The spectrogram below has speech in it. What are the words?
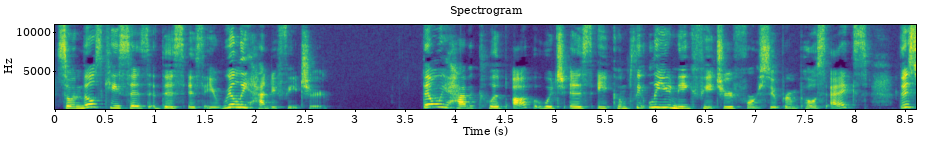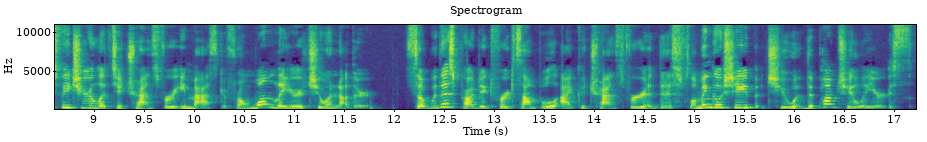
so in those cases, this is a really handy feature. Then we have Clip Up, which is a completely unique feature for Superimpose X. This feature lets you transfer a mask from one layer to another. So with this project, for example, I could transfer this flamingo shape to the palm tree layers.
